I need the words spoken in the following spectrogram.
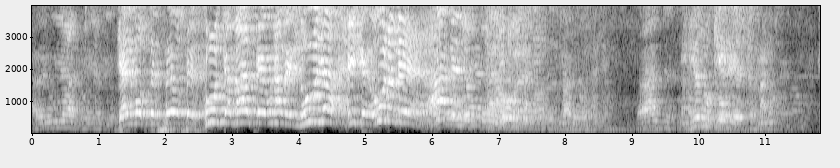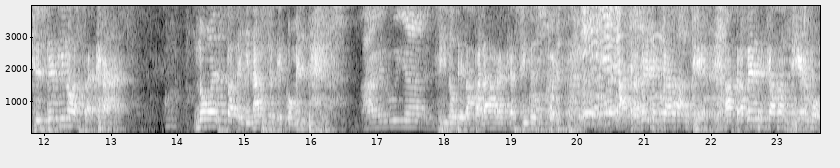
Aleluya. Gloria a Dios. Ya el bosteceo se escucha más que un aleluya y que un amén. Gracias. Y Dios no quiere eso, hermano. Si usted vino hasta acá, no es para llenarse de comentarios, sino de la palabra que ha sido expuesta. A través de cada mujer, a través de cada siervo,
